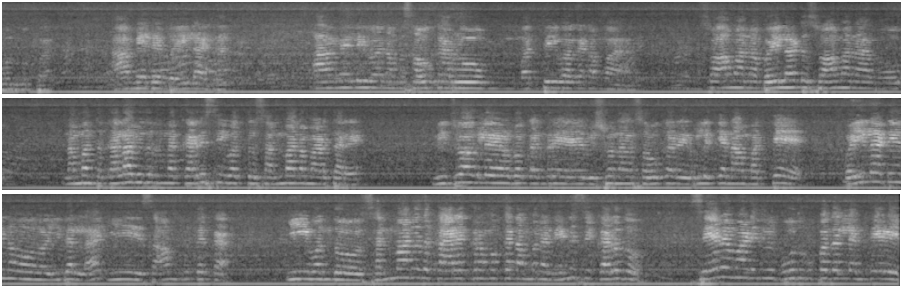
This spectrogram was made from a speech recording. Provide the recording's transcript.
ಬೋಧಗುಪ್ಪ ಆಮೇಲೆ ಬೈಲಾಟ, ಆಮೇಲೆ ಇವಾಗ ನಮ್ಮ ಸಾಹುಕಾರು ಮತ್ತೆ ಇವಾಗ ನಮ್ಮ ಸ್ವಾಮನ ಬಯಲಾಟ ಸ್ವಾಮನ ಆದವು ನಮ್ಮಂಥ ಕಲಾವಿದರನ್ನ ಕರೆಸಿ ಇವತ್ತು ಸನ್ಮಾನ ಮಾಡ್ತಾರೆ. ನಿಜವಾಗ್ಲೂ ಹೇಳ್ಬೇಕಂದ್ರೆ ವಿಶ್ವನಾಥ ಸೌಕರ್ಯ ಇರಲಿಕ್ಕೆ ನಾವು ಮತ್ತೆ ಬಯಲಾಟೇನು ಇದಲ್ಲ, ಈ ಸಾಂಸ್ಕೃತಿಕ, ಈ ಒಂದು ಸನ್ಮಾನದ ಕಾರ್ಯಕ್ರಮಕ್ಕೆ ನಮ್ಮನ್ನ ನೆನೆಸಿ ಕರೆದು ಸೇವೆ ಮಾಡಿದ್ವಿ ಬೂದುಗುಪ್ಪದಲ್ಲಿ ಅಂತೇಳಿ.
